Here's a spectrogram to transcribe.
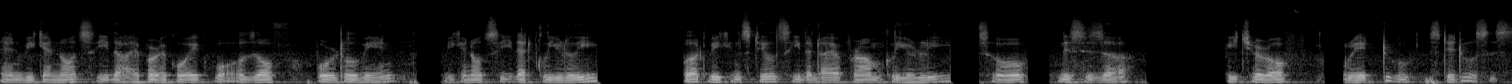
and we cannot see the hyperechoic walls of portal vein. We cannot see that clearly but we can still see the diaphragm clearly. So this is a feature of grade 2 steatosis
